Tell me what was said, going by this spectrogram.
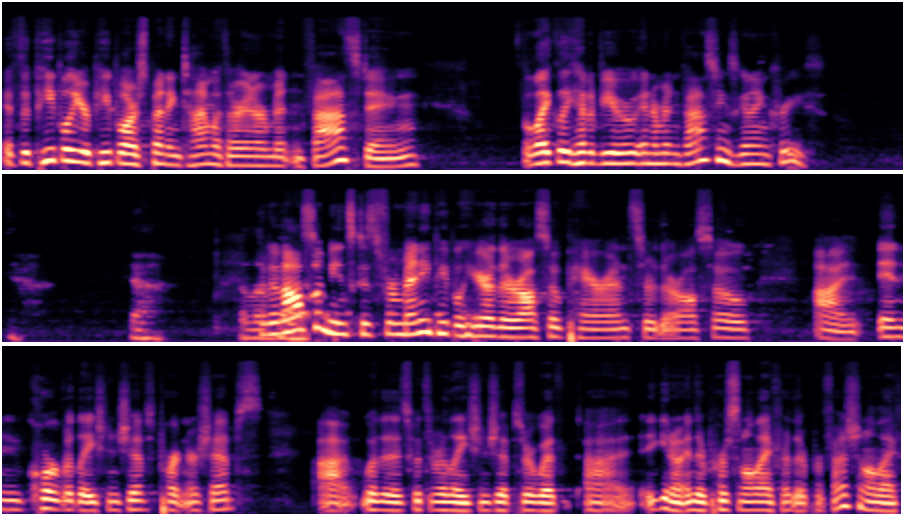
if the people your people are spending time with are intermittent fasting, the likelihood of you intermittent fasting is going to increase. Yeah. Yeah. But it that. also means because for many people here, they're also parents or they're also uh, in core relationships, partnerships uh, whether it's with relationships or with uh, you know in their personal life or their professional life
